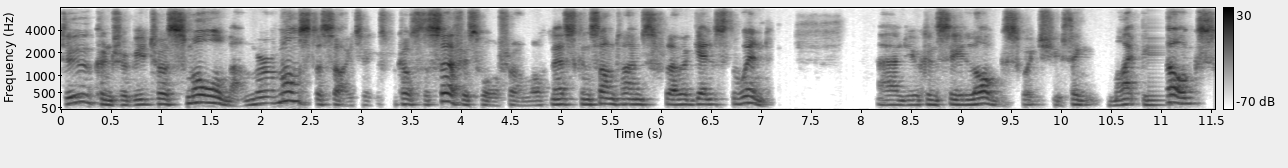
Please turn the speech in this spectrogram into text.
do contribute to a small number of monster sightings because the surface water on Loch Ness can sometimes flow against the wind. And you can see logs, which you think might be logs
